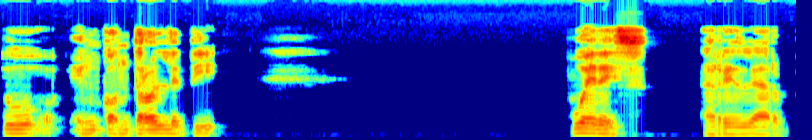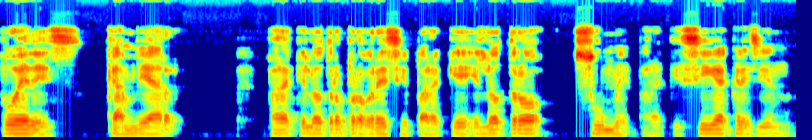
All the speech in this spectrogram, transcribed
tú en control de ti, puedes arriesgar, puedes cambiar para que el otro progrese, para que el otro sume, para que siga creciendo.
